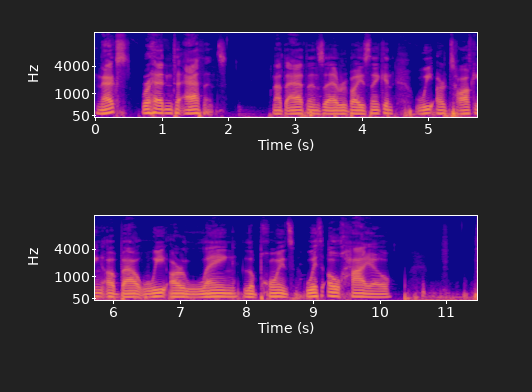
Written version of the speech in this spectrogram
Next, we're heading to Athens. Not the Athens that everybody's thinking. We are talking about we are laying the points with Ohio.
